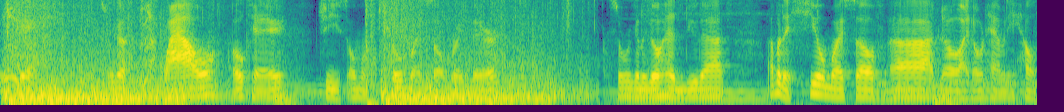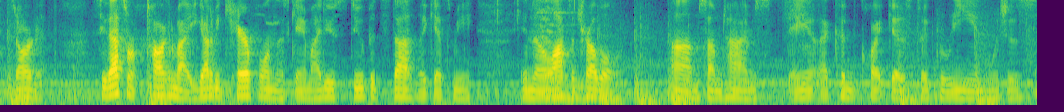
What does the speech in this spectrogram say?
this game. So we're gonna... Wow, okay. Jeez, almost killed myself right there. So we're going to go ahead and do that. I'm going to heal myself. Ah, no, I don't have any health. Darn it. See, that's what I'm talking about. You got to be careful in this game. I do stupid stuff that gets me into lots of trouble. um, sometimes. Dang it, that couldn't quite get us to green, which is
